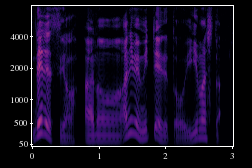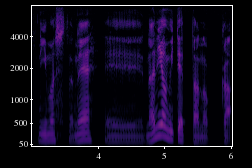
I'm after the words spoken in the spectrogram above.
でですよあのアニメ見てると言いました。言いましたね、えー、何を見てたのか。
